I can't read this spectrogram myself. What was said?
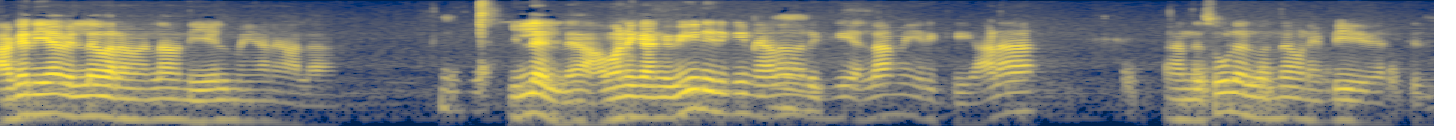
அகதியா வெளில வரவன் எல்லாம் வந்து ஏழ்மையான ஆளா? இல்ல. இல்ல அவனுக்கு அங்க வீடு இருக்கு நிலம் இருக்கு எல்லாமே இருக்கு. ஆனா அந்த சூழல் வந்து அவனை எப்படி இருக்குது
